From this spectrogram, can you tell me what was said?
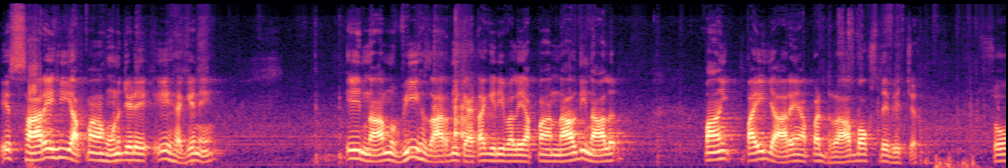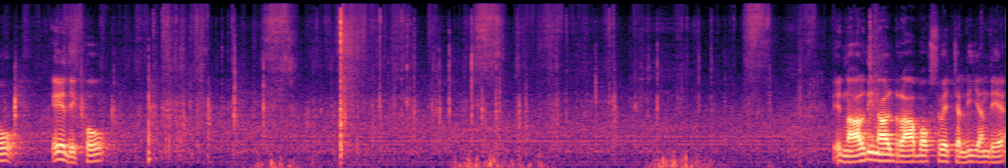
ਇਹ ਸਾਰੇ ਹੀ ਆਪਾਂ ਹੁਣ ਜਿਹੜੇ ਇਹ ਹੈਗੇ ਨੇ ਇਹ ਨਾਮ 20000 ਦੀ ਕੈਟਾਗਰੀ ਵਾਲੇ ਆਪਾਂ ਨਾਲ ਦੀ ਨਾਲ ਪਾਈ ਪਾਈ ਜਾ ਰਹੇ ਹਾਂ ਆਪਾਂ ਡਰਾਪ ਬਾਕਸ ਦੇ ਵਿੱਚ। ਸੋ ਇਹ ਦੇਖੋ। ਇਹ ਨਾਲ ਦੀ ਨਾਲ ਡਰਾਪ ਬਾਕਸ ਵਿੱਚ ਚੱਲੀ ਜਾਂਦੇ ਆ।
